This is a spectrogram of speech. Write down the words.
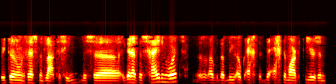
return on investment laten zien. Dus uh, ik denk dat het een scheiding wordt. Dat, ook, dat nu ook echt de echte marketeers en,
